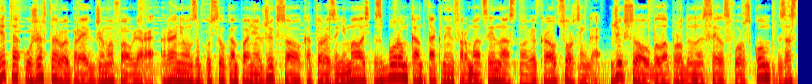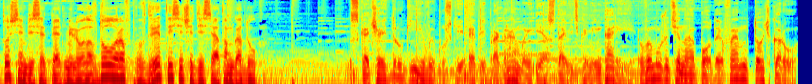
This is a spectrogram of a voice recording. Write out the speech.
Это уже второй проект Джима Фаулера. Ранее он запустил компанию Jigsaw, которая занималась сбором контактной информации на основе краудсорсинга. Jigsaw была продана Salesforce.com за 175 миллионов долларов в 2010 году. Скачать другие выпуски этой программы и оставить комментарии вы можете на podfm.ru.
